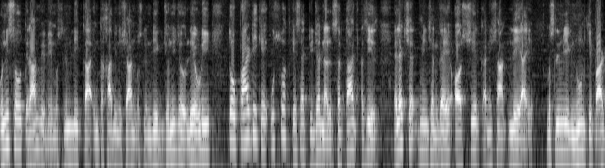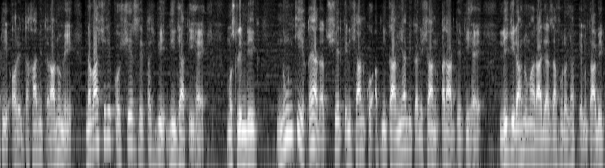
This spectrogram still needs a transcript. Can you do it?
उन्नीस सौ तिरानवे में मुस्लिम लीग का इंतबी निशान मुस्लिम लीग जुनीजो ले उड़ी तो पार्टी के उस वक्त के secretary general Sartaj Aziz election commission गए और शेर का निशान ले आए। मुस्लिम लीग नून की पार्टी और इंतबी तरानों में नवाज़ शरीफ को शेर से तशबी दी जाती है। मुस्लिम लीग नून की क्यादत शेर के निशान को अपनी कामयाबी का निशान करार देती है। लीगी रहनुमा राजा ज़फ़र हक के मुताबिक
